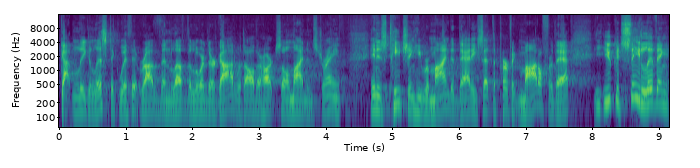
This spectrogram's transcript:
gotten legalistic with it rather than love the Lord their God with all their heart, soul, mind, and strength. In his teaching, he reminded that. He set the perfect model for that. You could see living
